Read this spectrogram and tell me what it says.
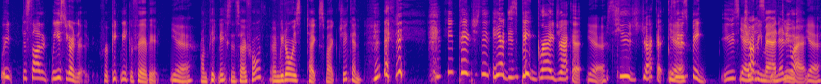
we decided, we used to go to, for a picnic a fair bit Yeah. on picnics and so forth. And we'd always take smoked chicken. he pitched it. He had this big grey jacket, Yeah. this huge jacket, because he was big. He was Yeah. he chubby was man big dude. anyway. Yeah.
